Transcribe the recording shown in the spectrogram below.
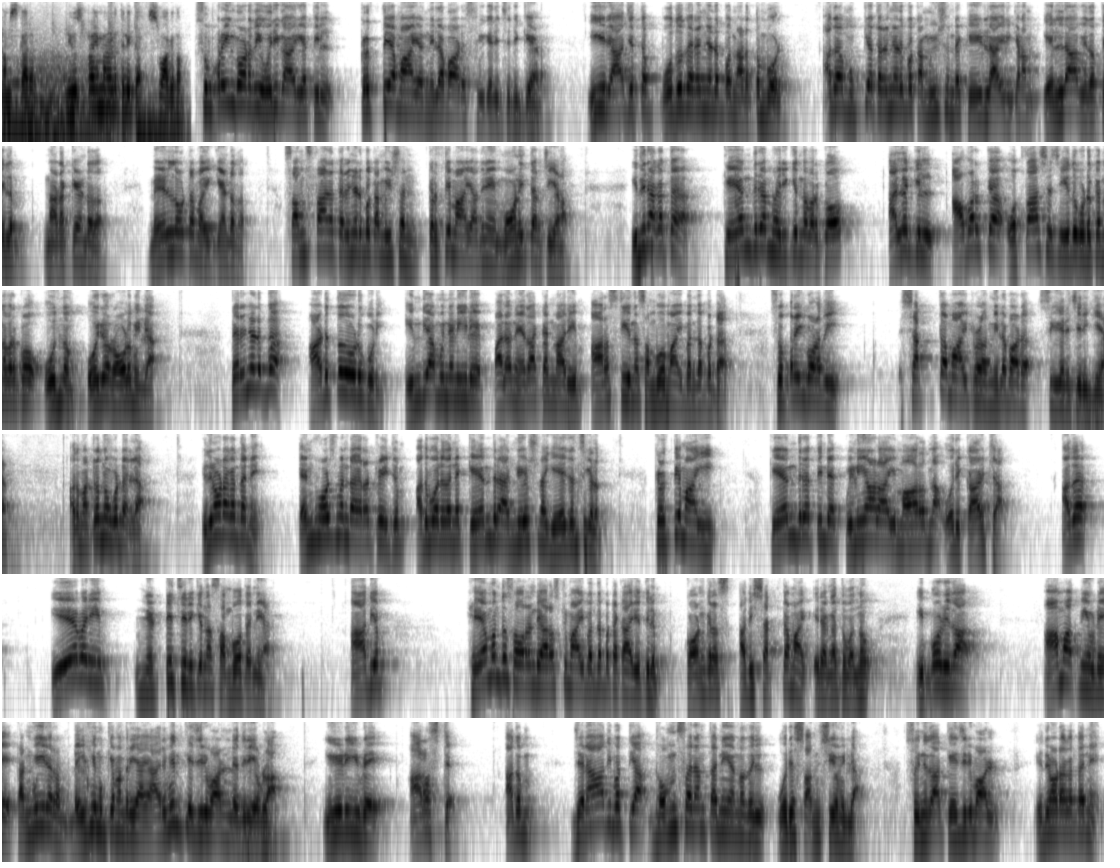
നമസ്കാരം. News prime മലയാളത്തിലേക്ക് സ്വാഗതം. സുപ്രീം കോടതി ഒരു കാര്യത്തിൽ കൃത്യമായ നിലപാട് സ്വീകരിച്ചിരിക്കുകയാണ്. ഈ രാജ്യത്ത് പൊതു തെരഞ്ഞെടുപ്പ് നടത്തുമ്പോൾ അത് മുഖ്യ തെരഞ്ഞെടുപ്പ് കമ്മീഷന്റെ കീഴിലായിരിക്കണം എല്ലാ വിധത്തിലും നടക്കേണ്ടത് മേൽനോട്ടം വഹിക്കേണ്ടത്. സംസ്ഥാന തെരഞ്ഞെടുപ്പ് കമ്മീഷൻ കൃത്യമായി അതിനെ മോണിറ്റർ ചെയ്യണം. ഇതിനകത്ത് കേന്ദ്രം ഭരിക്കുന്നവർക്കോ അല്ലെങ്കിൽ അവർക്ക് ഒത്താശ ചെയ്തു കൊടുക്കുന്നവർക്കോ ഒന്നും ഒരു റോളുമില്ല. തെരഞ്ഞെടുപ്പ് അടുത്തതോടുകൂടി ഇന്ത്യ മുന്നണിയിലെ പല നേതാക്കന്മാരെയും അറസ്റ്റ് ചെയ്യുന്ന സംഭവവുമായി ബന്ധപ്പെട്ട് സുപ്രീം കോടതി ശക്തമായിട്ടുള്ള നിലപാട് സ്വീകരിച്ചിരിക്കുകയാണ്. അത് മറ്റൊന്നും കൊണ്ടല്ല. ഇതിനോടകം തന്നെ എൻഫോഴ്സ്മെന്റ് ഡയറക്ടറേറ്റും അതുപോലെ തന്നെ കേന്ദ്ര അന്വേഷണ ഏജൻസികളും കൃത്യമായി കേന്ദ്രത്തിന്റെ പിണിയാളായി മാറുന്ന ഒരു കാഴ്ച. അത് ഏവരെയും ഞെട്ടിച്ചിരിക്കുന്ന സംഭവം തന്നെയാണ്. ആദ്യം ഹേമന്ത് സോറന്റെ അറസ്റ്റുമായി ബന്ധപ്പെട്ട കാര്യത്തിലും കോൺഗ്രസ് അതിശക്തമായി രംഗത്ത് വന്നു. ഇപ്പോഴിതാ ആം ആദ്മിയുടെ കൺവീനറും ഡൽഹി മുഖ്യമന്ത്രിയായ അരവിന്ദ് കെജ്രിവാളിനെതിരെയുള്ള ഇ ഡിയുടെ അറസ്റ്റ്. അതും ജനാധിപത്യ ധ്വംസനം തന്നെ എന്നതിൽ ഒരു സംശയവുമില്ല. സുനിത കേജ്രിവാൾ ഇതിനോടകം തന്നെ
